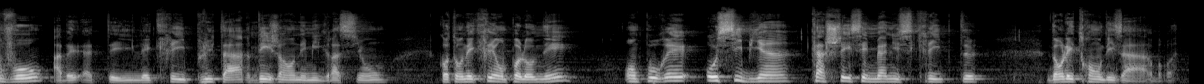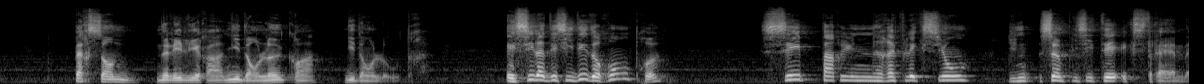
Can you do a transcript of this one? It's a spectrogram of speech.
vaut, avait-il écrit plus tard, déjà en émigration, quand on écrit en polonais, on pourrait aussi bien cacher ces manuscrits dans les troncs des arbres. Personne ne les lira ni dans l'un coin ni dans l'autre. Et s'il a décidé de rompre, c'est par une réflexion d'une simplicité extrême.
